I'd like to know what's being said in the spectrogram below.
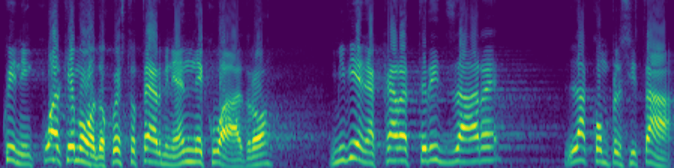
Quindi in qualche modo questo termine n quadro mi viene a caratterizzare la complessità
